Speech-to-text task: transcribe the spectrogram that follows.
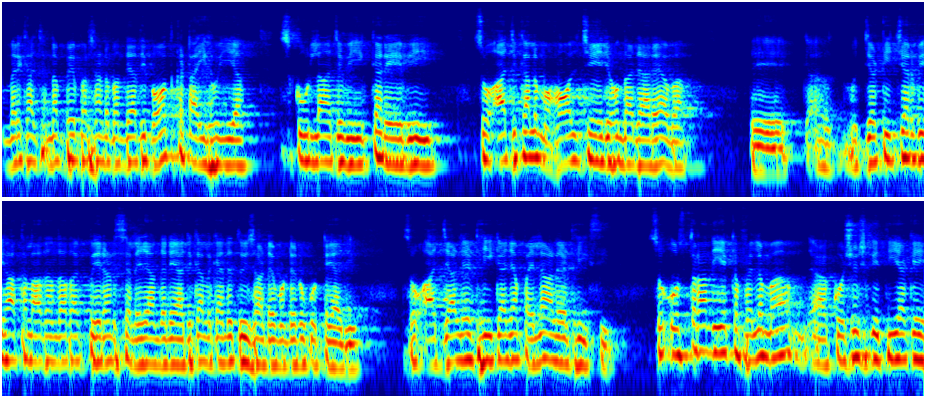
ਮੇਰੇ ਖਿਆਲ ਚ 90% ਬੰਦਿਆਂ ਦੀ ਬਹੁਤ ਕਟਾਈ ਹੋਈ ਆ। ਸਕੂਲਾਂ 'ਚ ਵੀ, ਘਰੇ ਵੀ। ਸੋ ਅੱਜ ਕੱਲ ਮਾਹੌਲ ਚੇਂਜ ਹੁੰਦਾ ਜਾ ਰਿਹਾ ਵਾ। ਤੇ ਜੇ ਟੀਚਰ ਵੀ ਹੱਥ ਲਾ ਦਿੰਦਾ ਤਾਂ ਪੇਰੈਂਟਸ ਚਲੇ ਜਾਂਦੇ ਨੇ। ਅੱਜ ਕੱਲ ਕਹਿੰਦੇ ਤੁਸੀਂ ਸਾਡੇ ਮੁੰਡੇ ਨੂੰ ਕੁੱਟਿਆ ਜੀ। ਸੋ ਅੱਜ ਵਾਲੇ ਠੀਕ ਆ ਜਾਂ ਪਹਿਲਾਂ ਵਾਲੇ ਠੀਕ ਸੀ? ਸੋ ਉਸ ਤਰ੍ਹਾਂ ਦੀ ਇੱਕ ਫਿਲਮ ਕੋਸ਼ਿਸ਼ ਕੀਤੀ ਆ ਕਿ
